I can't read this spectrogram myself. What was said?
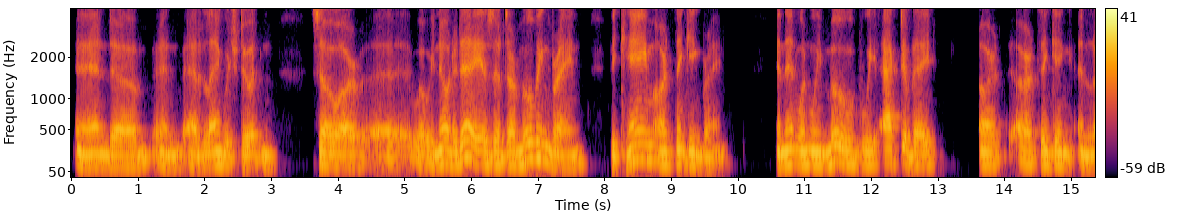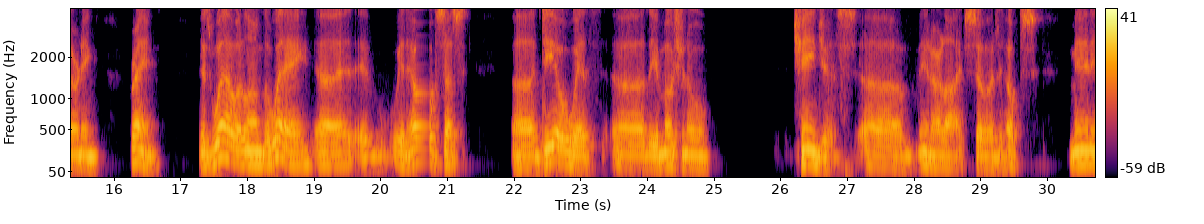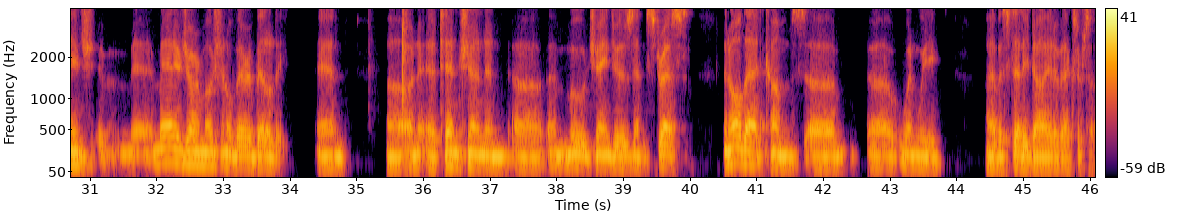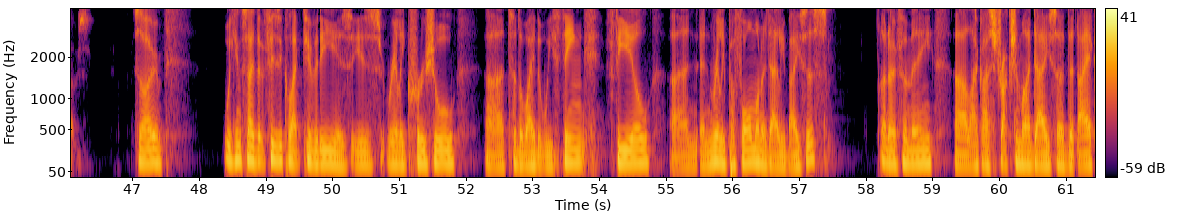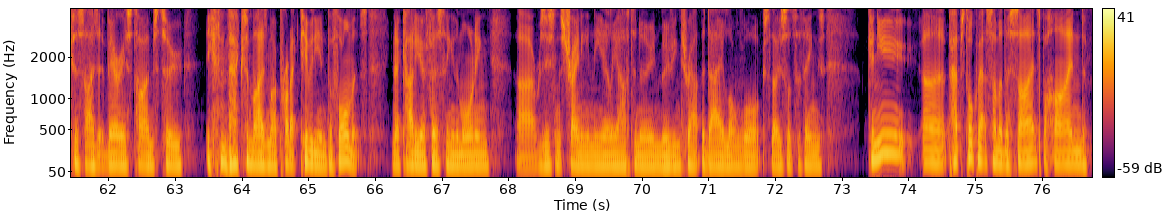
and um, and added language to it. And so our uh, what we know today is that our moving brain became our thinking brain, and then when we move, we activate our our thinking and learning brain. As well, along the way, uh, it, it, helps us uh, deal with uh, the emotional changes um, in our lives. So it helps manage manage our emotional variability and uh, attention and, uh, and, mood changes and stress and all that comes uh, uh, when we have a steady diet of exercise. So we can say that physical activity is is really crucial uh, to the way that we think, feel, uh, and, and really perform on a daily basis. I know for me, uh, like I structure my day so that I exercise at various times to even maximize my productivity and performance. You know, cardio first thing in the morning, uh, resistance training in the early afternoon, moving throughout the day, long walks, those sorts of things. Can you uh, perhaps talk about some of the science behind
